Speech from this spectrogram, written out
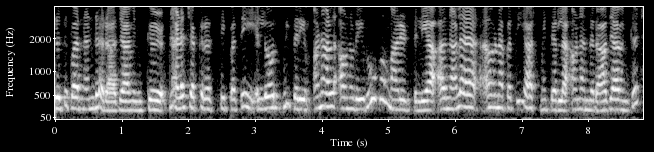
ரித்துபர்ணன்ற ராஜாவின் கீழ் நல சக்கரத்தை பத்தி எல்லோருக்குமே தெரியும். ஆனால் அவனுடைய ரூபம் மாறிடுது இல்லையா? அதனால அவனை பத்தி யாருக்குமே தெரியல. அவன் அந்த ராஜாவின் கீழ்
